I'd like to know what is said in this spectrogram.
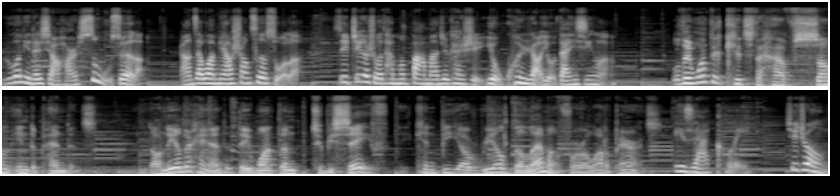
如果你的小孩四五岁了，然后在外面要上厕所了，所以这个时候他们爸妈就开始有困扰、有担心了。Well, they want their kids to have some independence. On the other hand, they want them to be safe. It can be a real dilemma for a lot of parents. Exactly. 去这种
